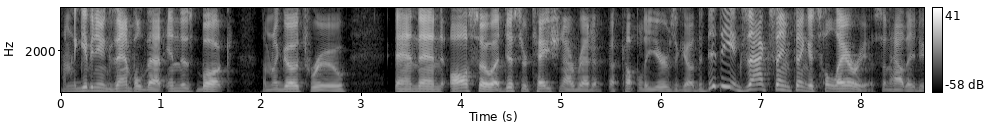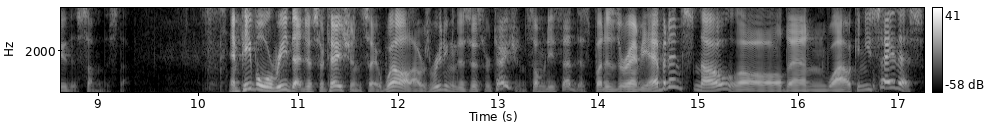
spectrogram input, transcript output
I'm going to give you an example of that in this book. I'm going to go through, and then also a dissertation I read a, a couple of years ago that did the exact same thing. It's hilarious in how they do this, some of this stuff. And people will read that dissertation and say, Well, I was reading this dissertation. Somebody said this, but is there any evidence? No. Oh, then how can you say this?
